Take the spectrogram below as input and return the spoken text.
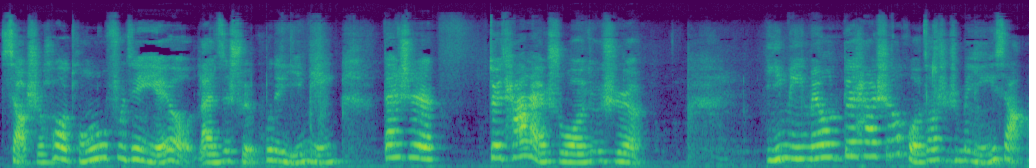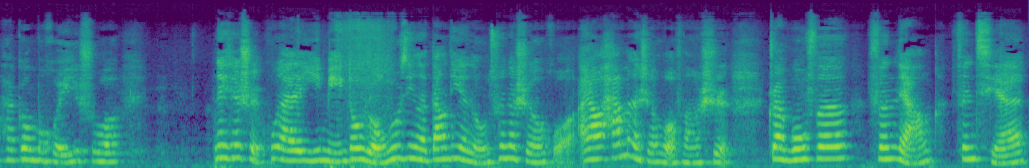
小时候桐庐附近也有来自水库的移民，但是对他来说，就是移民没有对他生活造成什么影响。他跟我们回忆说，那些水库来的移民都融入进了当地农村的生活，按照他们的生活方式赚工分、分粮、分钱，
